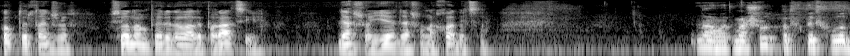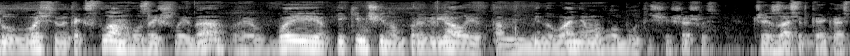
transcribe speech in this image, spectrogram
Коптер також все нам передавали по рації, де що є, де що знаходиться. ну от маршрут під- підходу, бачите, ви так з флангу зайшли, да? Е, ви яким чином перевіряли, там мінування могло бути, чи ще щось? Чи засідка якась,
